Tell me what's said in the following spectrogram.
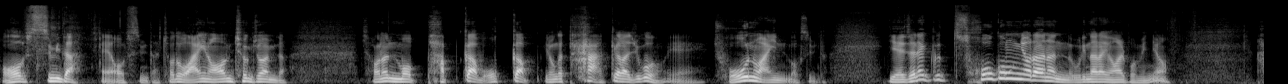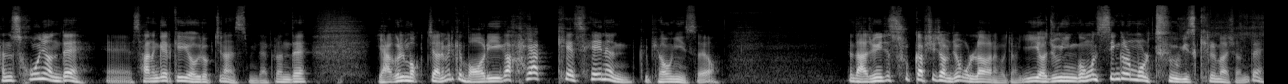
없습니다. 네, 없습니다. 저도 와인 엄청 좋아합니다. 저는 뭐 밥값, 옷값 이런 거 다 아껴가지고 예, 좋은 와인 먹습니다. 예전에 그 소공녀라는 우리나라 영화를 보면요. 한 소년데 예, 사는 게 이렇게 여유롭지는 않습니다. 그런데 약을 먹지 않으면 이렇게 머리가 하얗게 새는 그 병이 있어요. 나중에 이제 술값이 점점 올라가는 거죠. 이 여주인공은 싱글 몰트 위스키를 마셨는데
